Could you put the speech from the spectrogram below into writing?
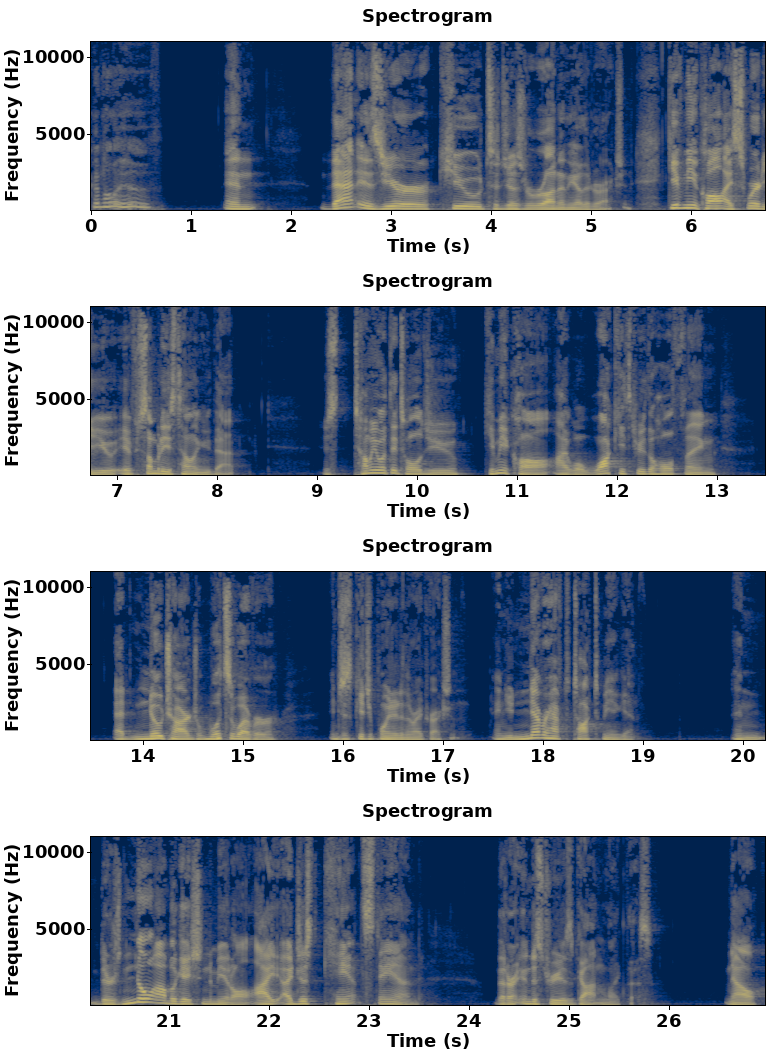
going to live. And that is your cue to just run in the other direction. Give me a call. I swear to you, if somebody is telling you that, just tell me what they told you. Give me a call. I will walk you through the whole thing at no charge whatsoever and just get you pointed in the right direction. And you never have to talk to me again and there's no obligation to me at all. I, I just can't stand that our industry has gotten like this. Now,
